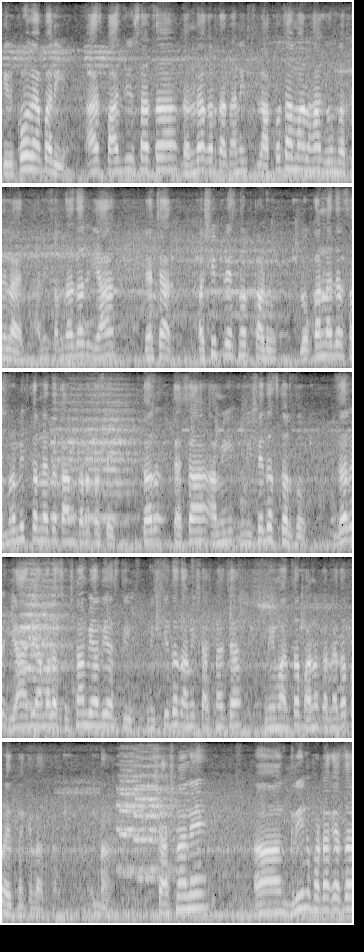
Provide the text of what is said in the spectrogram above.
किरकोळ व्यापारी आज पाच दिवसाचा धंदा करतात आणि लाखोचा माल हा घेऊन बसलेला आहे. आणि समजा जर या याच्यात अशी प्रेस नोट काढून लोकांना जर संभ्रमित करण्याचं काम करत असेल तर त्याचा आम्ही निषेधच करतो. जर याआधी आम्हाला सूचना मिळाली असती निश्चितच आम्ही शासनाच्या नियमांचं पालन करण्याचा प्रयत्न केला असता. शासनाने ग्रीन फटाक्याचा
